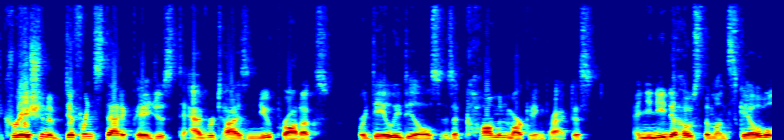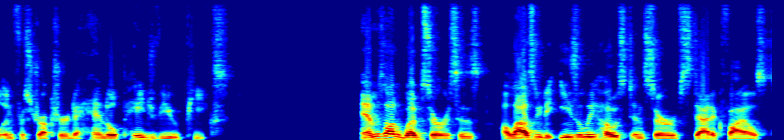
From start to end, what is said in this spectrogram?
The creation of different static pages to advertise new products or daily deals is a common marketing practice, and you need to host them on scalable infrastructure to handle page view peaks. Amazon Web Services allows you to easily host and serve static files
